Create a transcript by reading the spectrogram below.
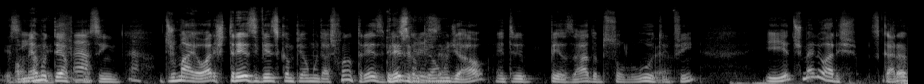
Ao Exatamente. mesmo tempo, É, assim, é. entre os maiores, 13 vezes campeão mundial. Acho que foram 13, 13 vezes campeão vezes, é. mundial, entre pesado, absoluto, enfim. E entre os melhores. Esse cara,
